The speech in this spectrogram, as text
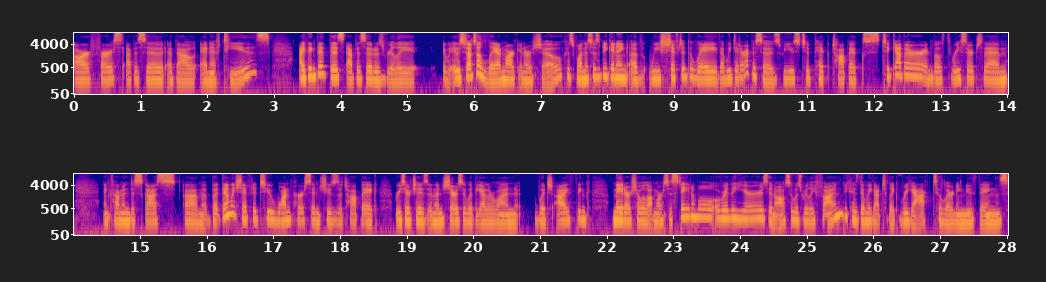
our first episode about NFTs. I think that this episode was really it, it was such a landmark in our show because one, this was the beginning of we shifted the way that we did our episodes. We used to pick topics together and both research them and come and discuss. Um, but then we shifted to one person chooses a topic, researches, and then shares it with the other one, which I think made our show a lot more sustainable over the years and also was really fun because then we got to like react to learning new things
